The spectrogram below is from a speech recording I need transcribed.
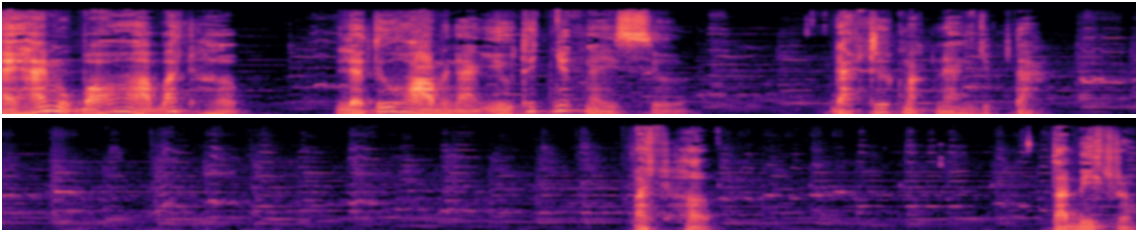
Hãy hái một bó hoa bách hợp Là thứ hoa mà nàng yêu thích nhất ngày xưa. Đặt trước mặt nàng giúp ta. Bách hợp. Ta biết rồi.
